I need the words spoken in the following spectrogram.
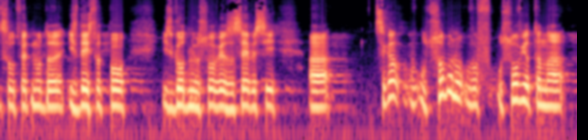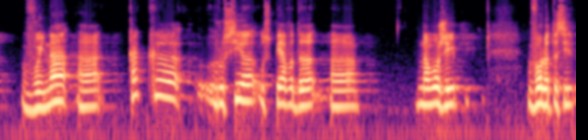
съответно да издействат по-изгодни условия за себе си. А, сега, особено в условията на война, а, как а, Русия успява да а, наложи волята си?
